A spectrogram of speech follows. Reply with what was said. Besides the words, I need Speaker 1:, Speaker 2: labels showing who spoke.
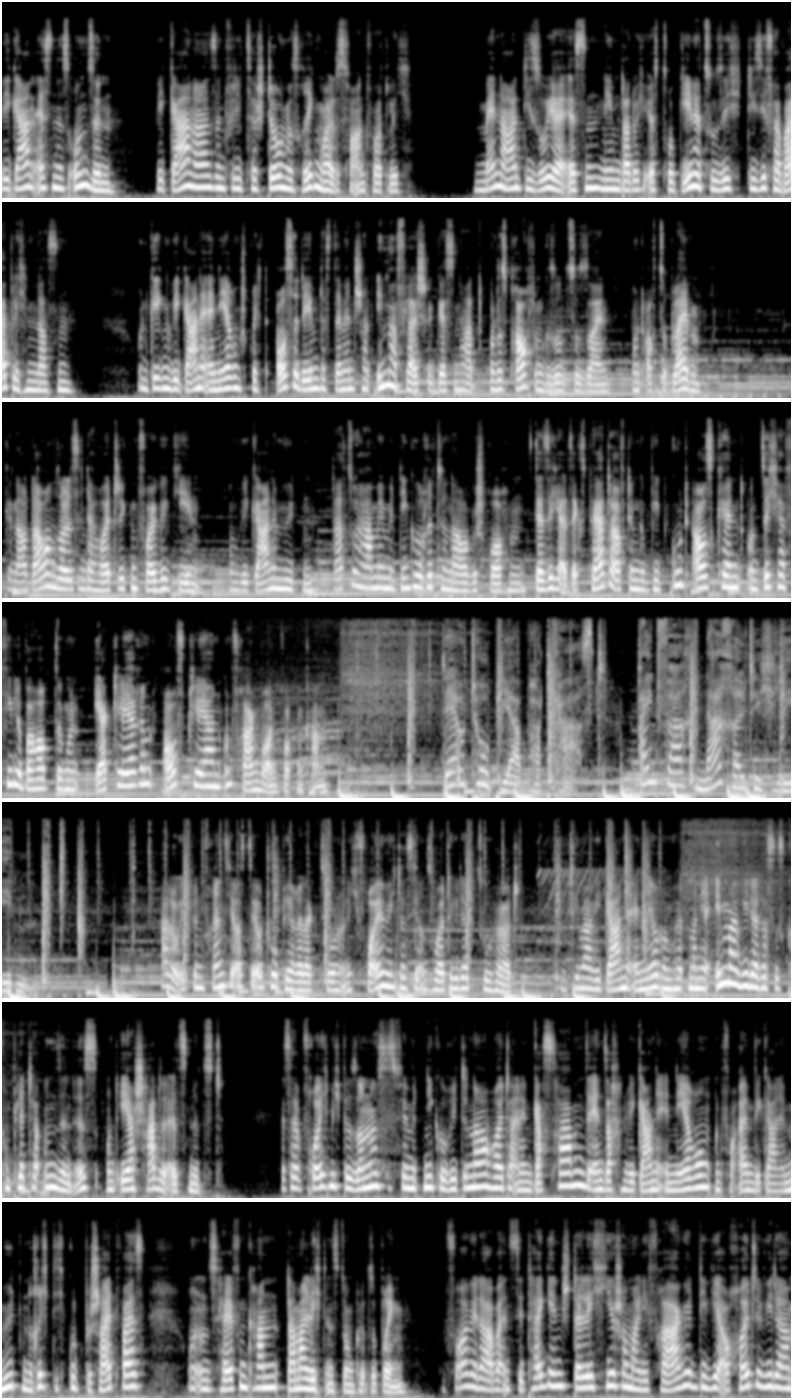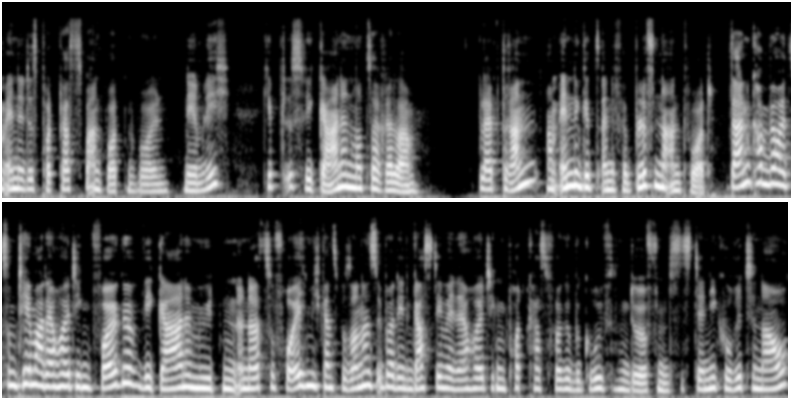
Speaker 1: Vegan essen ist Unsinn. Veganer sind für die Zerstörung des Regenwaldes verantwortlich. Männer, die Soja essen, nehmen dadurch Östrogene zu sich, die sie verweiblichen lassen. Und gegen vegane Ernährung spricht außerdem, dass der Mensch schon immer Fleisch gegessen hat und es braucht, um gesund zu sein und auch zu bleiben. Genau darum soll es in der heutigen Folge gehen, um vegane Mythen. Dazu haben wir mit Nico Rittenau gesprochen, der sich als Experte auf dem Gebiet gut auskennt und sicher viele Behauptungen erklären, aufklären und Fragen beantworten kann.
Speaker 2: Der Utopia Podcast. Einfach nachhaltig leben.
Speaker 1: Hallo, ich bin Franzi aus der Utopia-Redaktion und ich freue mich, dass ihr uns heute wieder zuhört. Zum Thema vegane Ernährung hört man ja immer wieder, dass es kompletter Unsinn ist und eher schadet als nützt. Deshalb freue ich mich besonders, dass wir mit Nico Rietenau heute einen Gast haben, der in Sachen vegane Ernährung und vor allem vegane Mythen richtig gut Bescheid weiß und uns helfen kann, da mal Licht ins Dunkel zu bringen. Bevor wir da aber ins Detail gehen, stelle ich hier schon mal die Frage, die wir auch heute wieder am Ende des Podcasts beantworten wollen. Nämlich, gibt es veganen Mozzarella? Bleibt dran, am Ende gibt es eine verblüffende Antwort. Dann kommen wir heute zum Thema der heutigen Folge, vegane Mythen. Und dazu freue ich mich ganz besonders über den Gast, den wir in der heutigen Podcast-Folge begrüßen dürfen. Das ist der Nico Rittenau.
